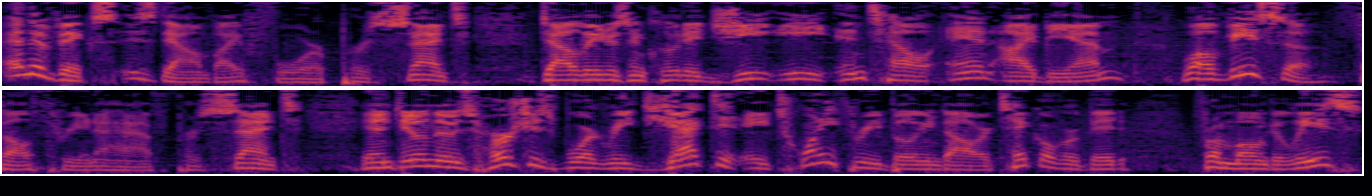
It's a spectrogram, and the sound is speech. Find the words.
and the VIX is down by 4%. Dow leaders included GE, Intel, and IBM, while Visa fell 3.5%. In deal news, Hershey's board rejected a $23 billion takeover bid from Mondelez.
